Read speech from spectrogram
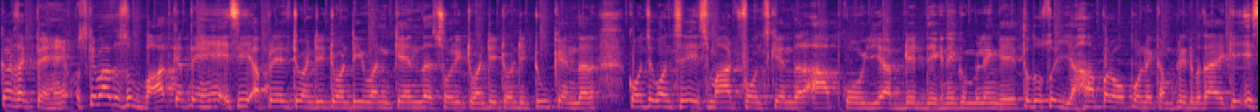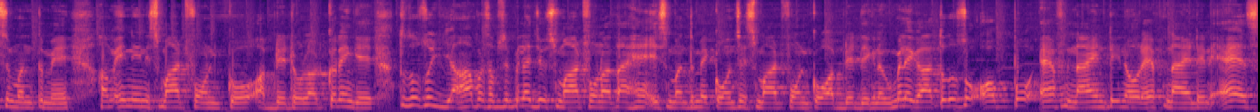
कर सकते हैं। उसके बाद दोस्तों बात करते हैं इसी अप्रैल 2021 के अंदर सॉरी 2022 के अंदर कौन से कौन से स्मार्टफोन्स के अंदर आपको ये अपडेट देखने को मिलेंगे? तो दोस्तों, यहाँ पर ओप्पो ने कंप्लीट बताया कि इस मंथ में हम इन इन स्मार्टफ़ोन को अपडेट रोल आउट करेंगे। तो दोस्तों, यहाँ पर सबसे पहले जो स्मार्टफ़ोन आता है, इस मंथ में कौन से स्मार्टफ़ोन को अपडेट देखने को मिलेगा? तो दोस्तों ओप्पो F19 और F19s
